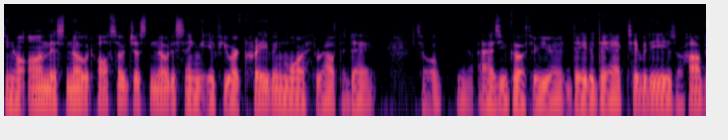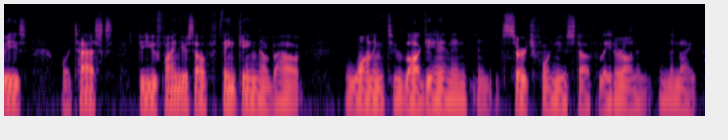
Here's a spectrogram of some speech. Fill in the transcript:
You know, on this note, also just noticing if you are craving more throughout the day. So, you know, as you go through your day to day activities or hobbies or tasks, do you find yourself thinking about wanting to log in and, and search for new stuff later on in, in the night.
